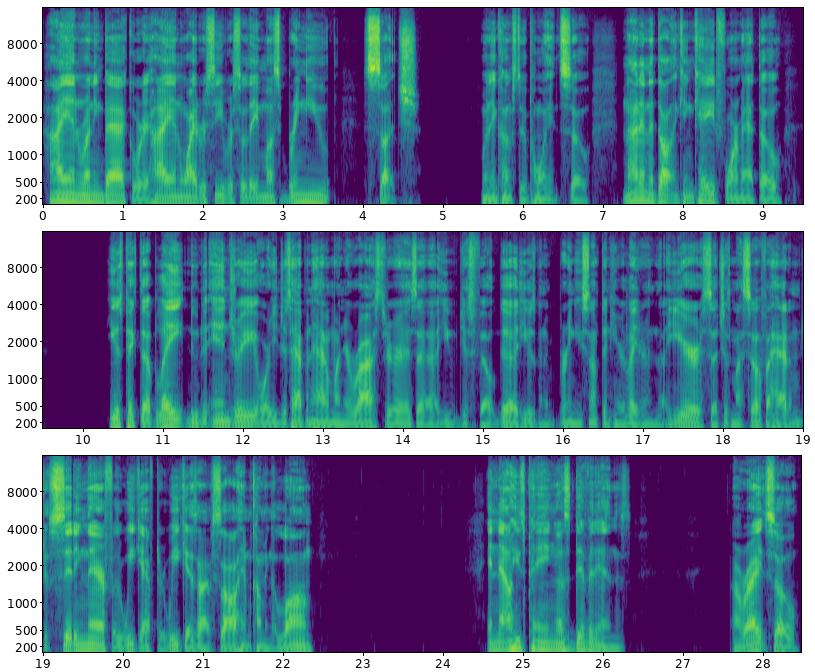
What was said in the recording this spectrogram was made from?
high end running back or a high end wide receiver. So they must bring you such when it comes to points. So not in the Dalton Kincaid format, though he was picked up late due to injury, or you just happen to have him on your roster as uh, you just felt good. He was going to bring you something here later in the year, such as myself. I had him just sitting there for the week after week as I saw him coming along. And now he's paying us dividends. All right. So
